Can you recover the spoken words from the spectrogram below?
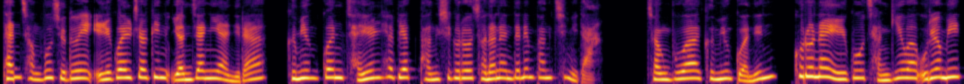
단 정부 주도의 일괄적인 연장이 아니라 금융권 자율협약 방식으로 전환한다는 방침이다. 정부와 금융권은 코로나19 장기화 우려 및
